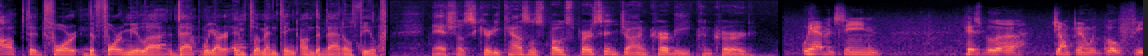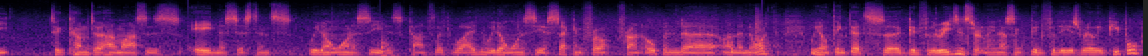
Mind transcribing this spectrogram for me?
opted for the formula that we are implementing on the battlefield. National Security Council spokesperson John Kirby concurred. We haven't seen Hezbollah jump in with both feet to come to Hamas's aid and assistance. We don't want to see this conflict widen. We don't want to see a second front, front opened uh, on the north. We don't think that's uh, good for the region, certainly and it's not good for the Israeli people.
